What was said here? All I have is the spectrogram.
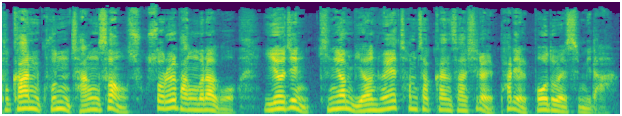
북한 군 장성 숙소를 방문하고 이어진 기념 연회에 참석한 사실을 8일 보도했습니다.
